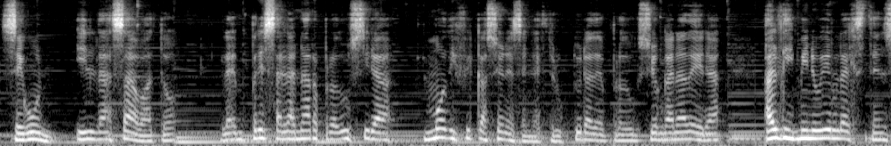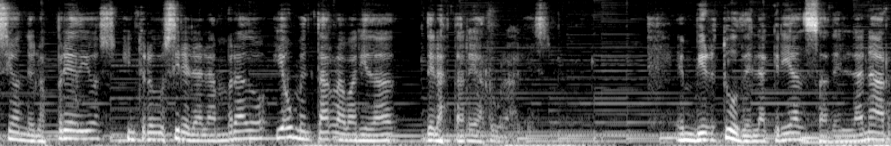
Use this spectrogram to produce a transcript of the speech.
según Hilda Sábato, la empresa lanar producirá modificaciones en la estructura de producción ganadera al disminuir la extensión de los predios, introducir el alambrado y aumentar la variedad de las tareas rurales. En virtud de la crianza del lanar,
